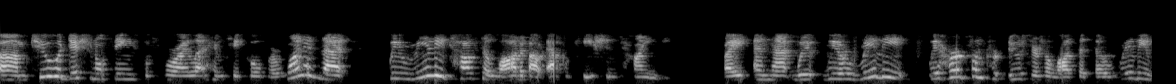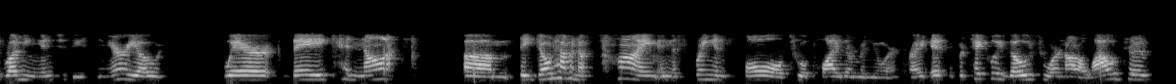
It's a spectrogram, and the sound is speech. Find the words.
um, two additional things before I let him take over. One is that we really talked a lot about application timing, right? And that we, we are really, we heard from producers a lot that they're really running into these scenarios where they cannot, um, they don't have enough time in the spring and fall to apply their manure, right? It, particularly those who are not allowed to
